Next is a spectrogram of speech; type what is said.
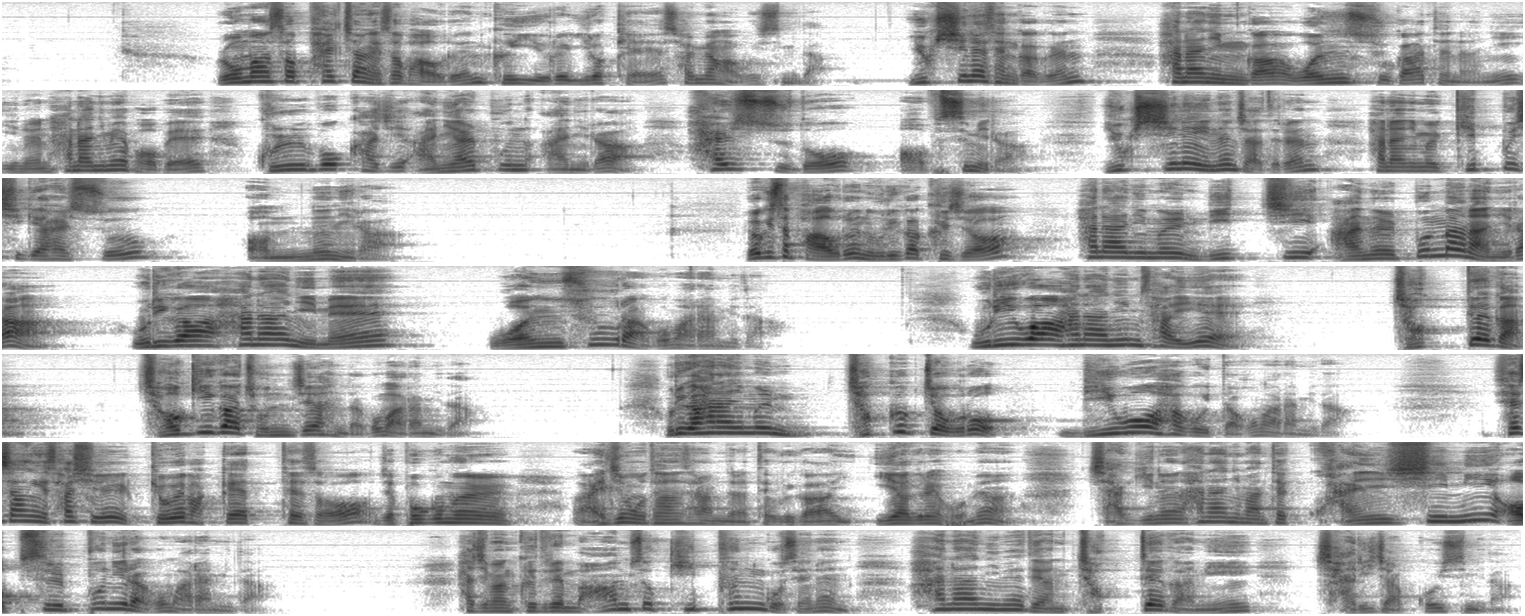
로마서 8장에서 바울은 그 이유를 이렇게 설명하고 있습니다. 육신의 생각은 하나님과 원수가 되나니 이는 하나님의 법에 굴복하지 아니할 뿐 아니라 할 수도 없습니다. 육신에 있는 자들은 하나님을 기쁘시게 할 수 없느니라. 여기서 바울은 우리가 그저 하나님을 믿지 않을 뿐만 아니라 우리가 하나님의 원수라고 말합니다. 우리와 하나님 사이에 적대감, 적이가 존재한다고 말합니다. 우리가 하나님을 적극적으로 미워하고 있다고 말합니다. 세상에 사실 교회 바깥에서 이제 복음을 알지 못하는 사람들한테 우리가 이야기를 해보면 자기는 하나님한테 관심이 없을 뿐이라고 말합니다. 하지만 그들의 마음속 깊은 곳에는 하나님에 대한 적대감이 자리 잡고 있습니다.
